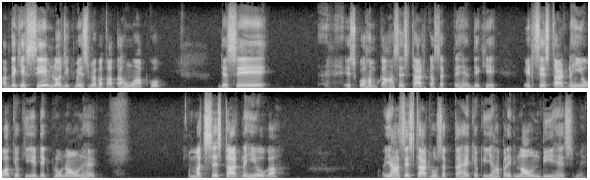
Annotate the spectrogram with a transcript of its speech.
अब देखिए सेम लॉजिक में इसमें बताता हूँ आपको। जैसे इसको हम कहाँ से स्टार्ट कर सकते हैं? देखिए इट से स्टार्ट नहीं होगा क्योंकि इट एक प्रोनाउन है। मच से स्टार्ट नहीं होगा। यहाँ से स्टार्ट हो सकता है क्योंकि यहाँ पर एक नाउन दी है इसमें।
